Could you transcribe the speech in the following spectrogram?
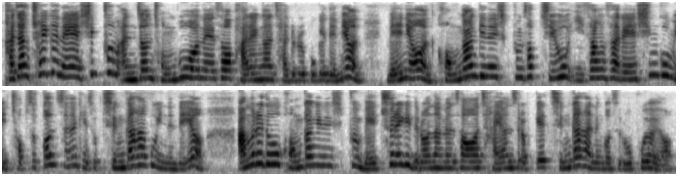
가장 최근에 식품안전정보원에서 발행한 자료를 보게 되면 매년 건강기능식품 섭취 후 이상 사례의 신고 및 접수 건수는 계속 증가하고 있는데요. 아무래도 건강기능식품 매출액이 늘어나면서 자연스럽게 증가하는 것으로 보여요.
